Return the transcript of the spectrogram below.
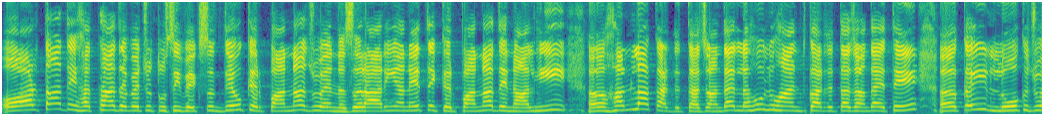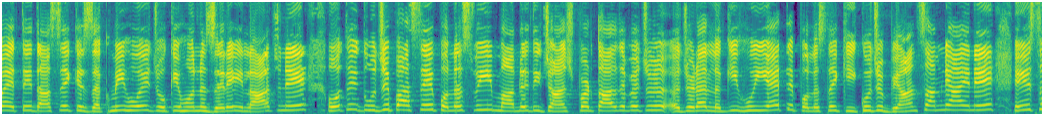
ਔਰਤਾਂ ਦੇ ਹੱਥਾਂ ਦੇ ਵਿੱਚ ਤੁਸੀਂ ਵੇਖ ਸਕਦੇ ਹੋ ਕਿਰਪਾਨਾਂ ਜੋ ਹੈ ਨਜ਼ਰ ਆ ਰਹੀਆਂ ਨੇ ਤੇ ਕਿਰਪਾਨਾਂ ਦੇ ਨਾਲ ਹੀ ਹਮਲਾ ਕਰ ਦਿੱਤਾ ਜਾਂਦਾ ਹੈ ਲਹੂ ਲੁਹਾਨ ਕਰ ਦਿੱਤਾ ਜਾਂਦਾ ਹੈ। ਇੱਥੇ ਕਈ ਲੋਕ ਜੋ ਹੈ ਇੱਥੇ ਦੱਸੇ ਕਿ ਜ਼ਖਮੀ ਹੋਏ ਜੋ ਕਿ ਹੁਣ ਜ਼ੇਰੇ ਇਲਾਜ ਨੇ। ਉਥੇ ਦੂਜੇ ਪਾਸੇ ਪੁਲਿਸ ਵੀ ਮਾਮਲੇ ਦੀ ਜਾਂਚ ਪੜਤਾਲ ਦੇ ਵਿੱਚ ਜਿਹੜਾ ਲੱਗੀ ਹੋਈ ਹੈ ਤੇ ਪੁਲਿਸ ਦੇ ਕੀ ਕੁਝ ਬਿਆਨ ਸਾਹਮਣੇ ਆਏ ਨੇ। ਇਸ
